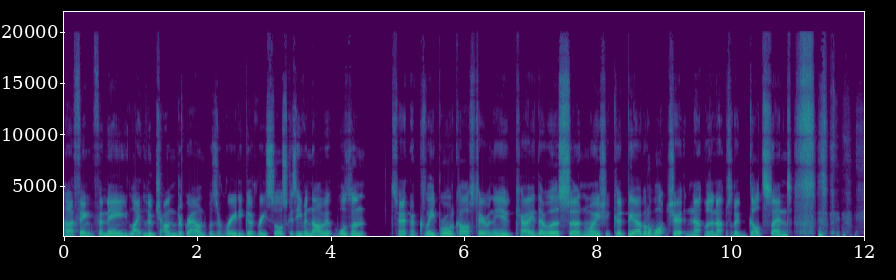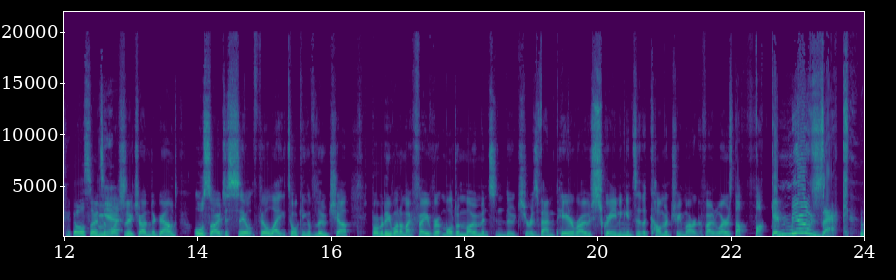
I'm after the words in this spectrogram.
And I think for me, like Lucha Underground was a really good resource because even though it wasn't technically broadcast here in the UK, there were certain ways you could be able to watch it, and that was an absolute godsend. also to Yeah. watch Lucha Underground. Also, I just feel, feel like talking of Lucha, probably one of my favorite modern moments in Lucha is Vampiro screaming into the commentary microphone, "Where's the fucking music?"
